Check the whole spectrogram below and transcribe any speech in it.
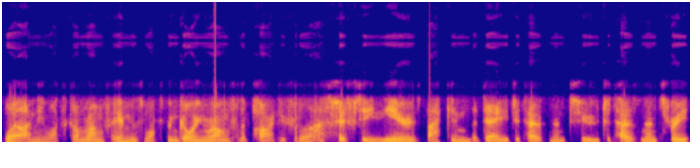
Well, I mean, what's gone wrong for him is what's been going wrong for the party for the last 15 years. Back in the day, 2002, 2003,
